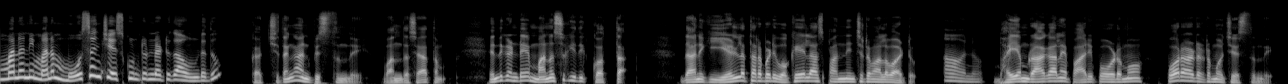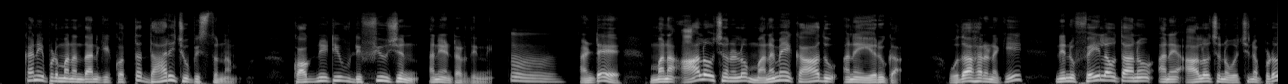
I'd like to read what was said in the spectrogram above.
మనని మనం మోసం చేసుకుంటున్నట్టుగా ఉండదు? ఖచ్చితంగా అనిపిస్తుంది వంద శాతం. ఎందుకంటే మనసుకి ఇది కొత్త. దానికి ఏళ్ళ తరబడి ఒకేలా స్పందించడం అలవాటు. అవును. భయం రాగానే పారిపోవడమో పోరాడటమో చేస్తుంది. కానీ ఇప్పుడు మనం దానికి కొత్త దారి చూపిస్తున్నాం. కాగ్నిటివ్ డిఫ్యూజన్ అని అంటారు దీన్ని. అంటే మన ఆలోచనలో మనమే కాదు అనే ఎరుక. ఉదాహరణకి నేను ఫెయిల్ అవుతాను అనే ఆలోచన వచ్చినప్పుడు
